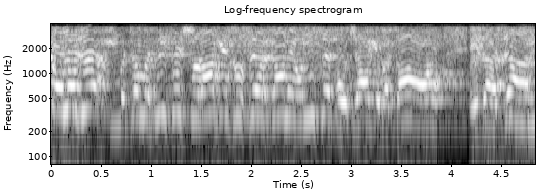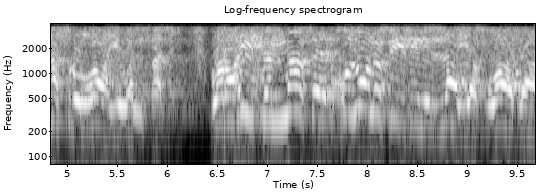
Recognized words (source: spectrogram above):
پہلے جو جو مجلس شورا کے دوسرے ارکان ہیں ان سے پوچھا کہ بتاؤ، اذا جاء نصر اللہ والفتح. ورأيت الناس يدخلون في دين الله أفواجا،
